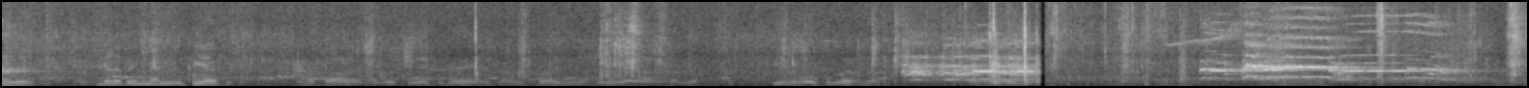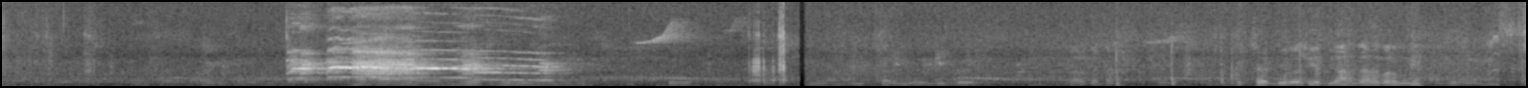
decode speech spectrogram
ඉඳලා පෙන්වන්න ක්‍රියා කොච්චරද ඔය ධ්‍යාන දාලා බලමුනේ අපමාසයට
